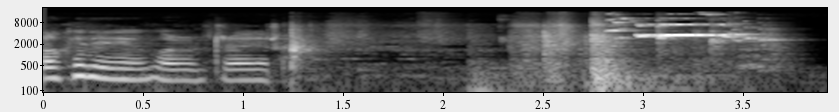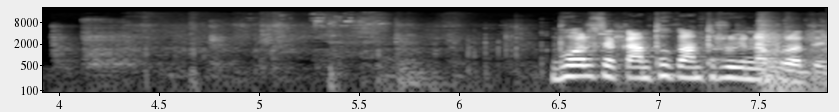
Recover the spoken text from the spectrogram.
ରଖିଦେବି ଭଲ୍ସେ କାନ୍ଥୁ कांथ କିନା पूरा दे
